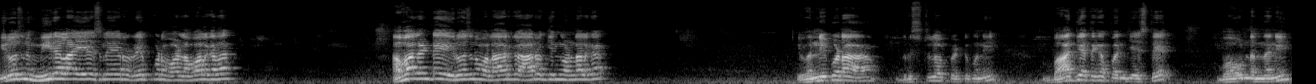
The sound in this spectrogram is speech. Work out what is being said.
ఈ రోజున మీరు ఎలా ఏఎస్లు రేపు కూడా వాళ్ళు అవ్వాలి కదా. అవ్వాలంటే ఈ రోజున వాళ్ళ ఆరోగ్యంగా ఉండాలిగా. ఇవన్నీ కూడా దృష్టిలో పెట్టుకుని బాధ్యతగా పనిచేస్తే బాగుంటుందని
